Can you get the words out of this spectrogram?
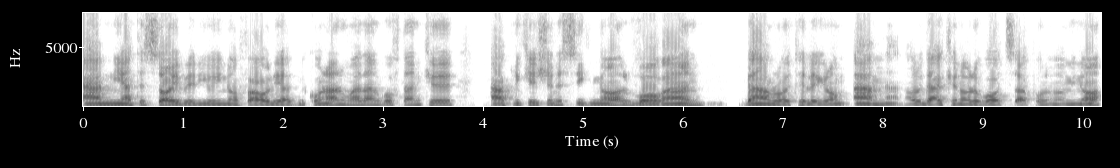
امنیت سایبری و اینا فعالیت می‌کنن اومدن گفتن که اپلیکیشن سیگنال واقعا به همراه تلگرام امنن. حالا در کنار واتساپ و اینا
